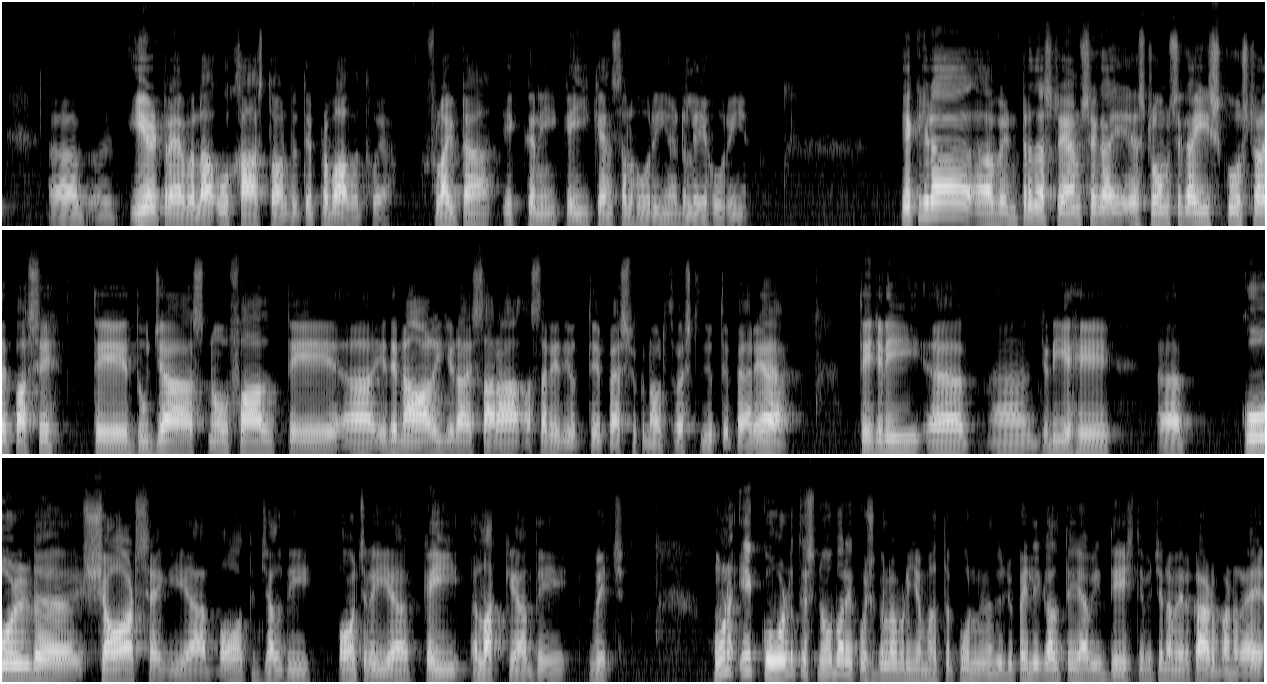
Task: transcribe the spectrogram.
에ਅਰ ਟਰੈਵਲ ਆ, ਉਹ ਖਾਸ ਤੌਰ ਦੇ ਉੱਤੇ ਪ੍ਰਭਾਵਿਤ ਹੋਇਆ। ਫਲਾਈਟਾਂ ਇੱਕ ਨਹੀਂ, ਕਈ ਕੈਨਸਲ ਹੋ ਰਹੀਆਂ ਡਿਲੇ ਹੋ ਰਹੀਆਂ। ਇੱਕ ਜਿਹੜਾ ਵਿੰਟਰ ਦਾ ਸਟ੍ਰੈਮ ਸੀਗਾ ਸਟੋਰਮ ਸੀਗਾ ਈਸਟ ਕੋਸਟ ਵਾਲੇ ਪਾਸੇ ਤੇ ਦੂਜਾ ਸਨੋਫਾਲ ਤੇ ਇਹਦੇ ਨਾਲ ਹੀ ਜਿਹੜਾ ਸਾਰਾ ਅਸਰ ਇਹਦੇ ਉੱਤੇ ਪੈਸੀਫਿਕ ਨਾਰਥ ਵੈਸਟ ਦੇ ਉੱਤੇ ਪੈ ਰਿਹਾ ਆ। ਤੇ ਜਿਹੜੀ ਜਿਹੜੀ ਇਹ ਕੋਲਡ ਸ਼ਾਰਟਸ ਹੈਗੀ ਆ, ਬਹੁਤ ਜਲਦੀ ਪਹੁੰਚ ਰਹੀ ਆ ਕਈ ਇਲਾਕਿਆਂ ਦੇ ਵਿੱਚ। ਹੁਣ ਇਹ ਕੋਲਡ ਤੇ ਸਨੋ ਬਾਰੇ ਕੁਝ ਗੱਲਾਂ ਬੜੀਆਂ ਮਹੱਤਵਪੂਰਨ ਨੇ ਇਹਨਾਂ ਜੋ ਪਹਿਲੀ ਗੱਲ ਤੇ ਆ ਵੀ ਦੇਸ਼ ਦੇ ਵਿੱਚ ਨਵੇਂ ਰਿਕਾਰਡ ਬਣ ਰਹੇ ਆ।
